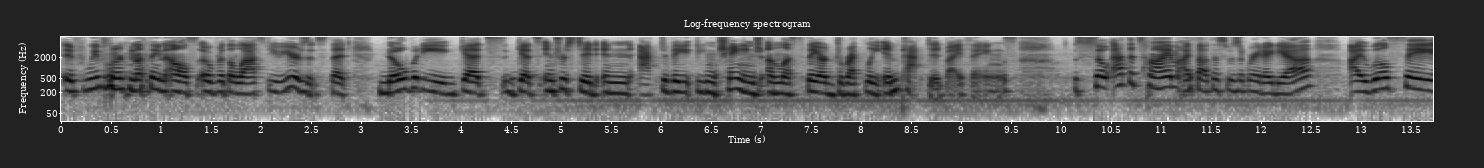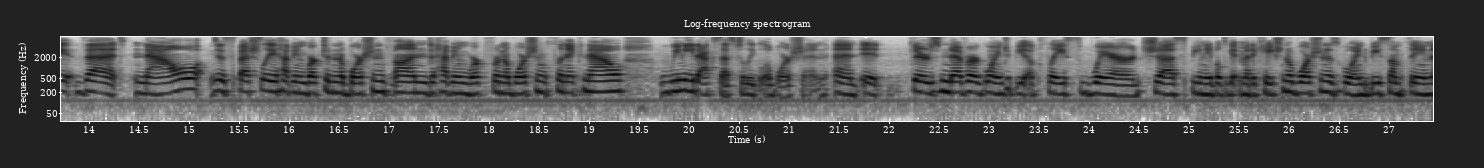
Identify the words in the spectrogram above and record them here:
if we've learned nothing else over the last few years it's that nobody gets gets interested in activating change unless they are directly impacted by things so at the time, I thought this was a great idea. I will say that now, especially having worked at an abortion fund, having worked for an abortion clinic now, we need access to legal abortion. And it there's never going to be a place where just being able to get medication abortion is going to be something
